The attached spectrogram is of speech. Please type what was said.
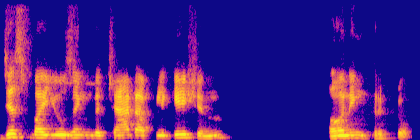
just by using the chat application, earning crypto.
